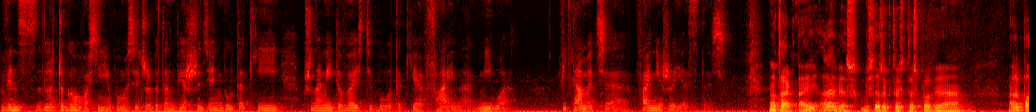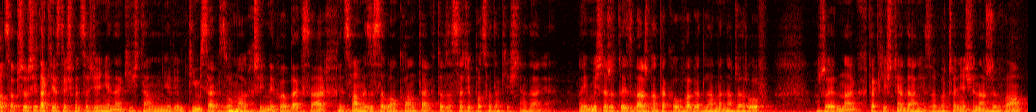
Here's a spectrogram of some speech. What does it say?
Więc dlaczego właśnie nie pomyśleć, żeby ten pierwszy dzień był taki, przynajmniej to wejście było takie fajne, miłe. Witamy Cię, fajnie, że jesteś. No tak, no i, ale wiesz, myślę, że ktoś też powie, no ale po co? Przecież i tak jesteśmy codziennie na jakichś tam, nie wiem, Teamsach, Zoomach czy innych Webexach, więc mamy ze sobą kontakt, to w zasadzie po co takie śniadanie? No i myślę, że to jest ważna taka uwaga dla menadżerów, że jednak takie śniadanie, zobaczenie się na żywo,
